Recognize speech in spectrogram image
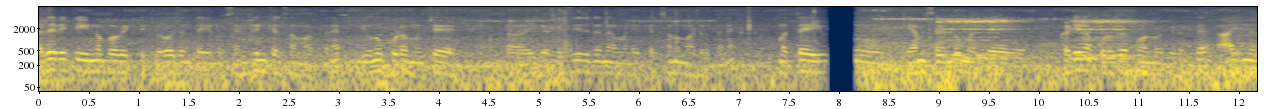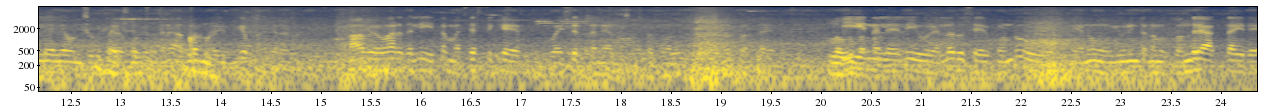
ಅದೇ ರೀತಿ ಇನ್ನೊಬ್ಬ ವ್ಯಕ್ತಿ ಫಿರೋಜ್ ಅಂತ ಏನು ಸೆಂಟ್ರಿಂಗ್ ಕೆಲಸ ಮಾಡ್ತಾನೆ. ಇವನು ಕೂಡ ಮುಂಚೆ ಈಗ ಡಿಸೀಸ್ಡನ ಮನೆ ಕೆಲಸನೂ ಮಾಡಿರ್ತಾನೆ. ಮತ್ತು ಇವನು ಎಂ ಸ್ಯಾಂಡು ಮತ್ತು ಕಡಿನ ಕೊಡಬೇಕು ಅನ್ನೋದಿರುತ್ತೆ. ಆ ಹಿನ್ನೆಲೆಯಲ್ಲಿ ಒಂದು ಕೇಳಕ್ಕೆ ಹೋಗಿರ್ತಾನೆ ಅದು ಕೂಡ ಇವನಿಗೆ ಬರ್ತಿರಲ್ಲ ಆ ವ್ಯವಹಾರದಲ್ಲಿ ಈತ ಮಧ್ಯಸ್ಥಿಕೆ ವಹಿಸಿರ್ತಾನೆ ಅನ್ನೋದು ಬರ್ತಾ ಇದೆ. ಈ ಹಿನ್ನೆಲೆಯಲ್ಲಿ ಇವರೆಲ್ಲರೂ ಸೇರಿಕೊಂಡು ಏನು ಇವನಿಂದ ನಮಗೆ ತೊಂದರೆ ಆಗ್ತಾ ಇದೆ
